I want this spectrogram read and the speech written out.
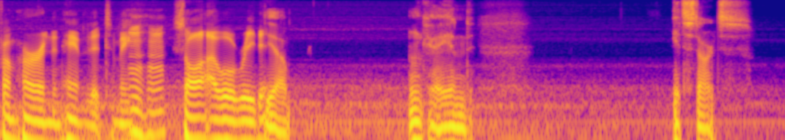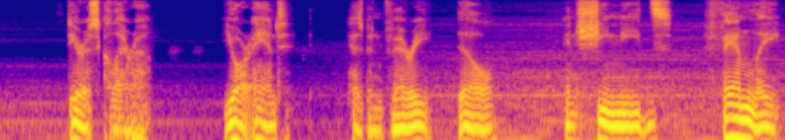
from her and then handed it to me. Mhm. So I will read it. Yeah. Okay, and it starts. Dearest Clara, your aunt has been very ill, and she needs family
